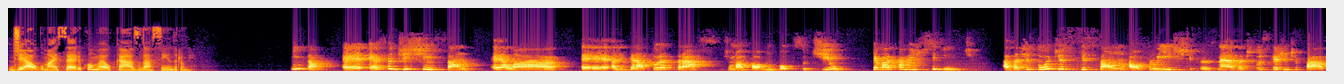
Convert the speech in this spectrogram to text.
de algo mais sério, como é o caso da síndrome? Então, é, essa distinção ela, é, a literatura traz de uma forma um pouco sutil, que é basicamente o seguinte: As atitudes que são altruísticas, né, as atitudes que a gente faz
